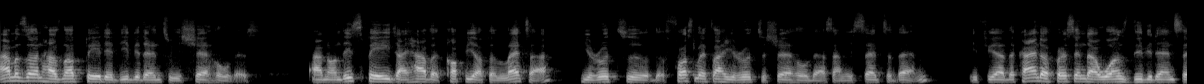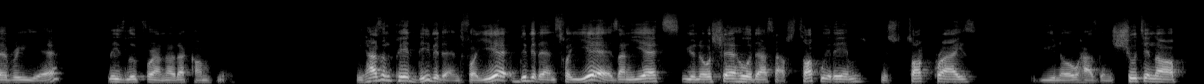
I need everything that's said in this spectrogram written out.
Amazon has not paid a dividend to its shareholders. And on this page, I have a copy of a letter he wrote to, the first letter he wrote to shareholders, and he said to them, if you are the kind of person that wants dividends every year, please look for another company. He hasn't paid dividends for year dividends for years, and yet you know shareholders have stuck with him. His stock price, you know, has been shooting up.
